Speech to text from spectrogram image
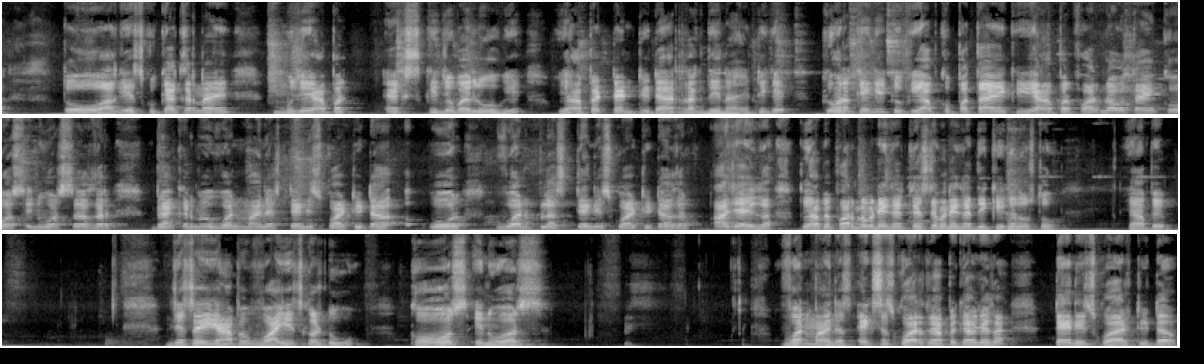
तो आगे इसको क्या करना है? मुझे यहाँ पर एक्स की जो वैल्यू होगी, यहाँ पर टेन थीटा रख देना है, ठीक है? क्यों रखेंगे? क्योंकि आपको पता है कि यहाँ पर फार्मूला होता है कॉस इनवर्स अगर ब्रैकेट में one minus tan square theta और one plus tan square theta अगर आ जाएगा तो यहाँ पे फार्मूला बनेगा, कैसे बनेगा? देखिएगा दोस्तों, यहाँ पे। जैसे यहाँ पे y equal to cos inverse one minus x square तो यहाँ पे क्या हो जाएगा? टेन स्क्वायर थीटा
